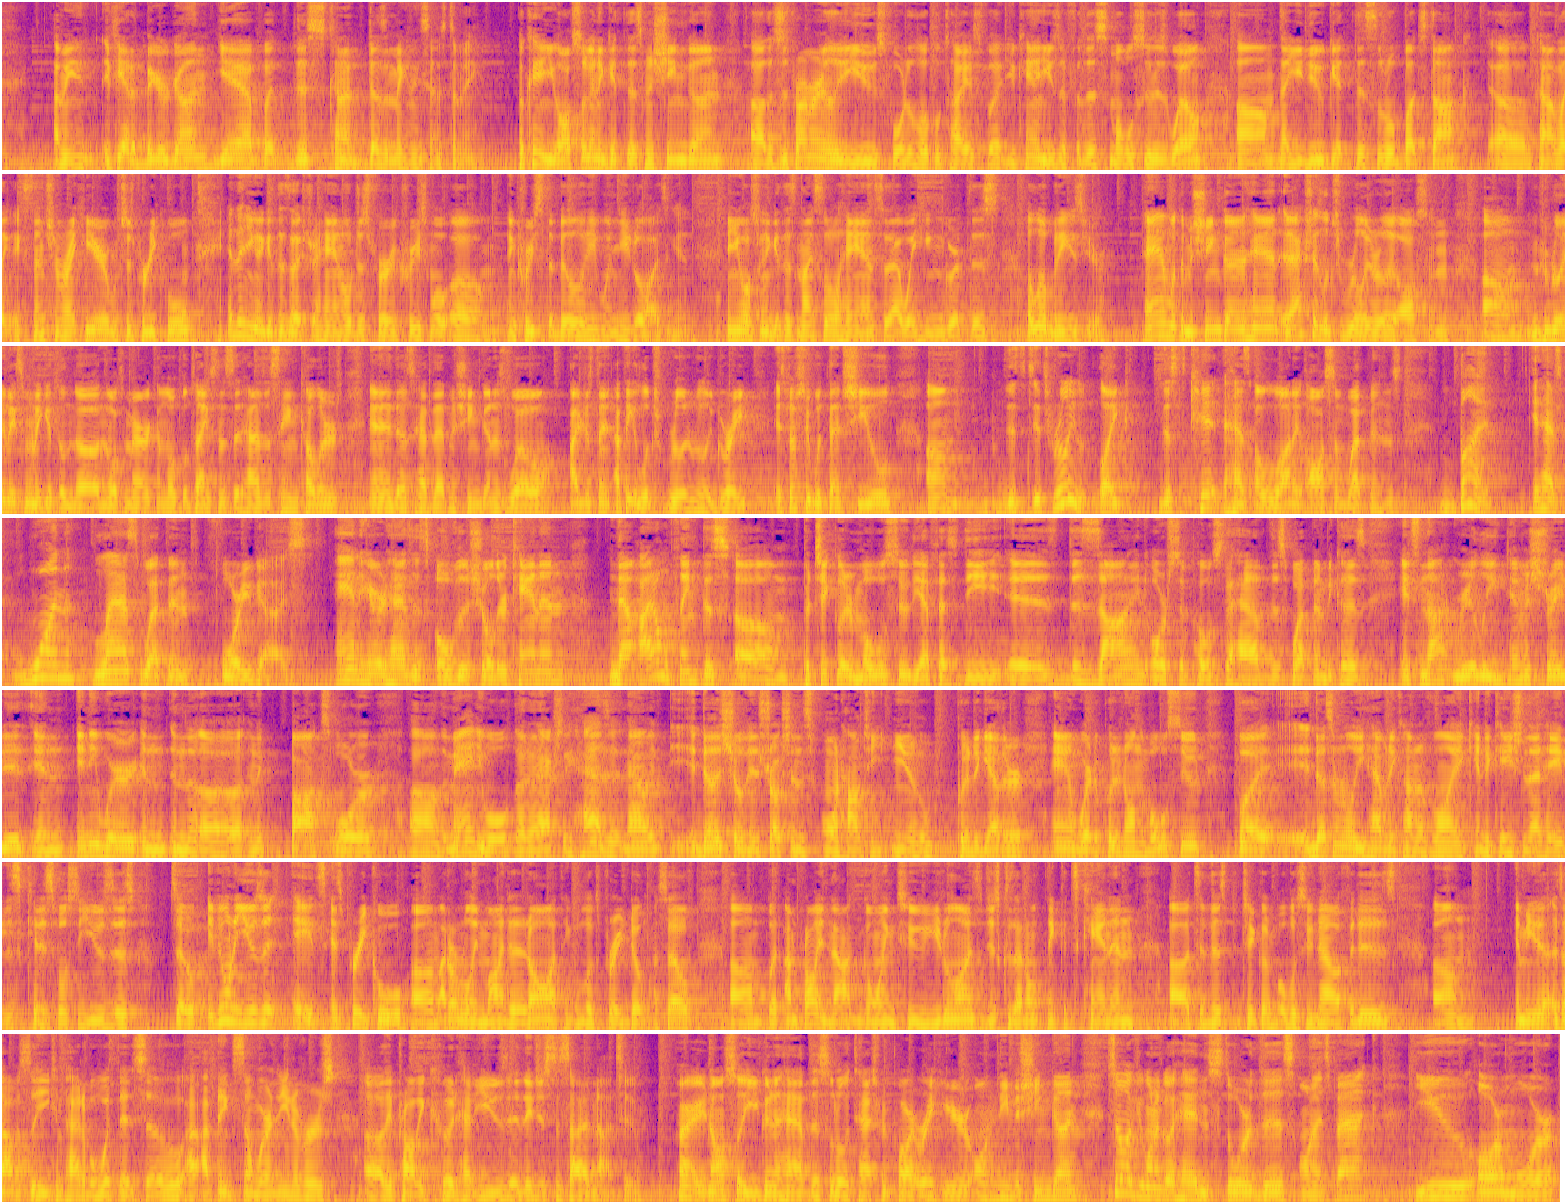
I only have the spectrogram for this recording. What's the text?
I mean, if you had a bigger gun, yeah, but this kind of doesn't make any sense to me. Okay, and you're also going to get this machine gun. Uh, this is primarily used for the local types, but you can use it for this mobile suit as well. Um, now you do get this little buttstock uh, kind of like extension right here, which is pretty cool. And then you're to get this extra handle just for increased, um, increased stability when utilizing it. And you're also to get this nice little hand so that way you can grip this a little bit easier. And with the machine gun in hand, it actually looks really, really awesome. Um, it really makes me want to get the uh, North American local tank since it has the same colors and it does have that machine gun as well. I just think I think it looks really, really great, especially with that shield. Um, this it's really like this kit has a lot of awesome weapons, but it has one last weapon for you guys. And here it has its over-the-shoulder cannon. Now, I don't think this um, particular mobile suit, the FSD, is designed or supposed to have this weapon because it's not really demonstrated in anywhere in, in the uh, in the box or uh, the manual that it actually has it. Now, it, it does show the instructions on how to you know put it together and where to put it on the mobile suit, but it doesn't really have any kind of like indication that hey, this kid is supposed to use this so if you want to use it, hey, it's, it's pretty cool. Um, I don't really mind it at all. I think it looks pretty dope myself. Um, but I'm probably not going to utilize it just because I don't think it's canon uh, to this particular mobile suit. Now, if it is, um, I mean, it's obviously compatible with it. So I, think somewhere in the universe, uh, they probably could have used it. They just decided not to. All right, and also you're gonna have this little attachment part right here on the machine gun. So if you wanna go ahead and store this on its back, you are more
